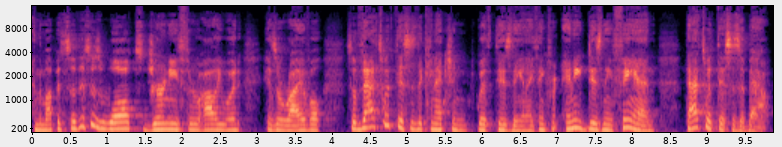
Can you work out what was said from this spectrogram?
and the Muppets. So this is Walt's journey through Hollywood, his arrival. So that's what this is the connection with Disney. And I think for any Disney fan, that's what this is about.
